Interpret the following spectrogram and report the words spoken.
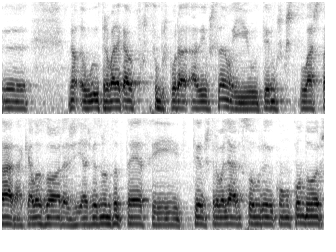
eh, não, o trabalho acaba por se sobrepor à, à diversão e o termos que lá estar àquelas horas e às vezes não nos apetece e termos de trabalhar sobre, com, com dores,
